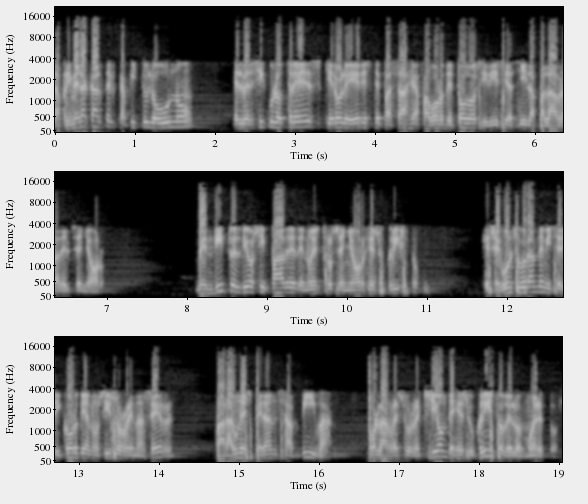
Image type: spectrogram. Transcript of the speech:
la primera carta, el capítulo 1, el versículo 3, quiero leer este pasaje a favor de todos y dice así la palabra del Señor. Bendito el Dios y Padre de nuestro Señor Jesucristo, que según su grande misericordia nos hizo renacer para una esperanza viva por la resurrección de Jesucristo de los muertos,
